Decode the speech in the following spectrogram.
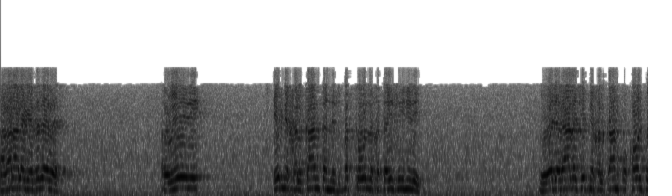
هغه را لګیدل دی او ویلي ابن خلقان ته نسبت کول خدای سي نه دي وی وجه دا ده چې ابن خلقان خو قول په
